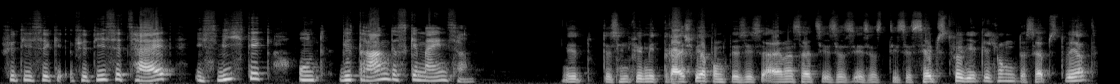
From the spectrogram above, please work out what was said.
für diese, für diese Zeit ist wichtig und wir tragen das gemeinsam. Das sind für mich drei Schwerpunkte. Das ist einerseits ist es, ist es diese Selbstverwirklichung, der Selbstwert,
